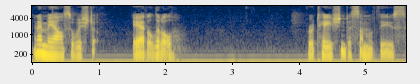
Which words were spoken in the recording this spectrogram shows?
And I may also wish to add a little rotation to some of these.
